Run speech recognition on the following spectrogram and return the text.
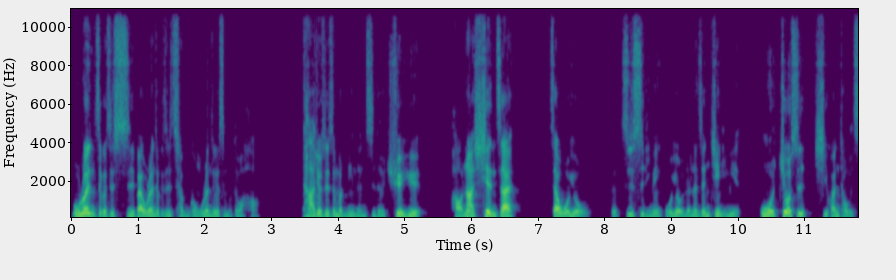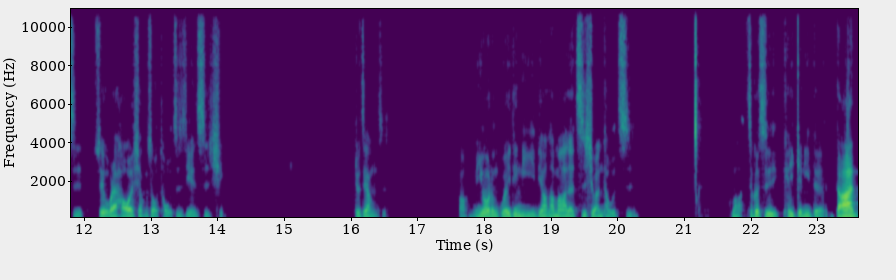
无论这个是失败，无论这个是成功，无论这个什么都好，它就是这么令人值得雀跃。好，那现在在我有的知识里面，我有的人生经里面。我就是喜欢投资，所以我来好好享受投资这件事情，就这样子。啊，没有人规定你一定要他妈的只喜欢投资，啊，这个是可以给你的答案。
